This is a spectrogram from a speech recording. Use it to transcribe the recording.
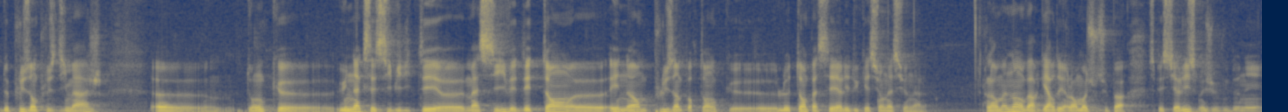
de plus en plus d'images. Euh, donc euh, une accessibilité euh, massive et des temps énormes, plus importants que le temps passé à l'éducation nationale. Alors maintenant, on va regarder. Alors moi, je ne suis pas spécialiste, mais je vais vous donner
